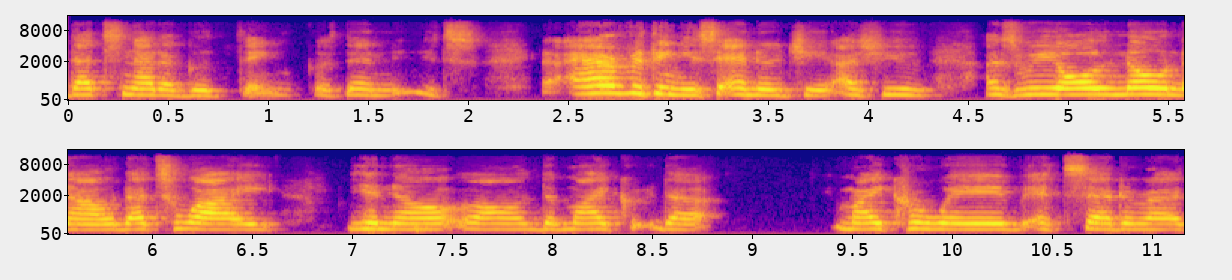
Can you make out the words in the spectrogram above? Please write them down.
that's not a good thing. Because then it's everything is energy as you as we all know now. That's why you know uh, the micro the microwave etc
